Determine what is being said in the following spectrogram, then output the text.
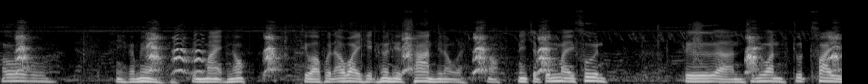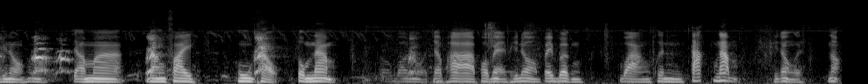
โอ้ นี่ก็แม่เป็นไม้เนาะที่ว่าเพิ่นเอาไว้เห็ดเฮือนเห็ดชานพี่น้องเลยเนาะนี่จะเป็นไม้ฟืนหรืออ่านชนวนจุดไฟพี่น้องเนาะจะเอามาดังไฟหุงข้าวต้มน้ำบอโนจะพาพ่อแม่พี่น้องไปเบิ่งวางเพิ่นตักน้ำพี่น้องเลยเนาะ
